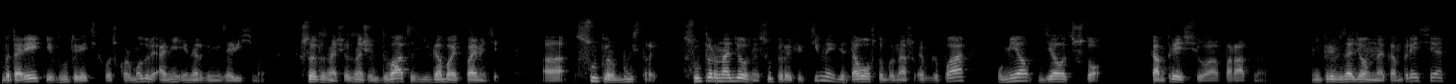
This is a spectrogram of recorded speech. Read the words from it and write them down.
батарейки, внутри этих флеш-кор модулей, они энергонезависимы. Что это значит? Это значит 20 гигабайт памяти, э, супер быстрой, супер надежной, супер эффективной для того, чтобы наш FGPA умел делать что? Компрессию аппаратную. Непревзойденная компрессия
